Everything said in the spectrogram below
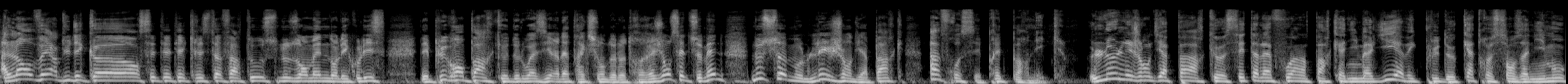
À l'envers du décor, cet été, Christophe Artus nous emmène dans les coulisses des plus grands parcs de loisirs et d'attractions de notre région. Cette semaine, nous sommes au Légendia Park à Frossé, près de Pornic. Le Légendia Park, c'est à la fois un parc animalier avec plus de 400 animaux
